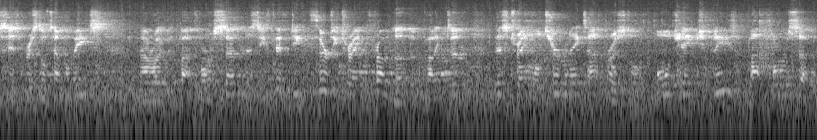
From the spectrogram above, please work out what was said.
This is Bristol Temple Meads. Now right with platform 7 is the 1530 train from London Paddington. This train will terminate at Bristol. All change please at platform 7.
